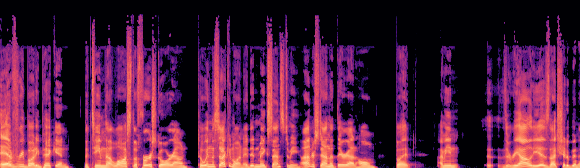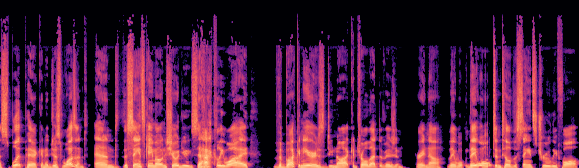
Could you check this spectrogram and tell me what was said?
everybody picking the team that lost the first go around to win the second one. It didn't make sense to me. I understand that they're at home, but I mean, uh, the reality is that should have been a split pick and it just wasn't. And the Saints came out and showed you exactly why the Buccaneers do not control that division right now. They w- they won't until the Saints truly fall.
